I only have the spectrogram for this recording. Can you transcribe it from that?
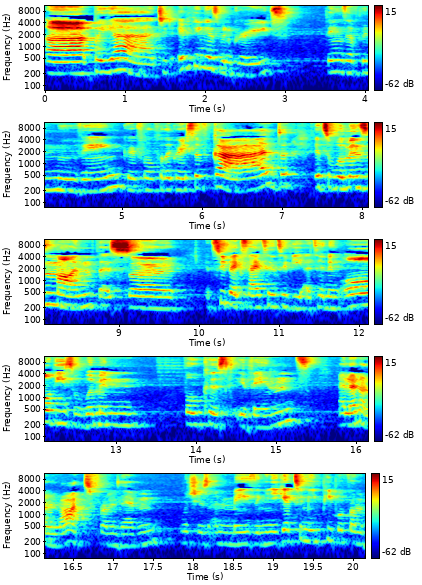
Uh, but yeah, dude, everything has been great things have been moving. Grateful for the grace of God. It's Women's Month, so it's super exciting to be attending all these women focused events. I learn a lot from them, which is amazing. And you get to meet people from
